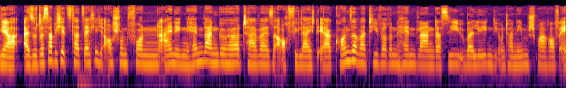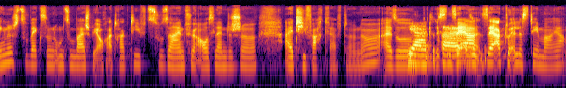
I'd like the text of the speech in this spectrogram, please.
Ja, also das habe ich jetzt tatsächlich auch schon von einigen Händlern gehört, teilweise auch vielleicht eher konservativeren Händlern, dass sie überlegen, die Unternehmenssprache auf Englisch zu wechseln, um zum Beispiel auch attraktiv zu sein für ausländische IT-Fachkräfte. Ne? Also ja, total. ist ein sehr, also, sehr aktuelles Thema, ja.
